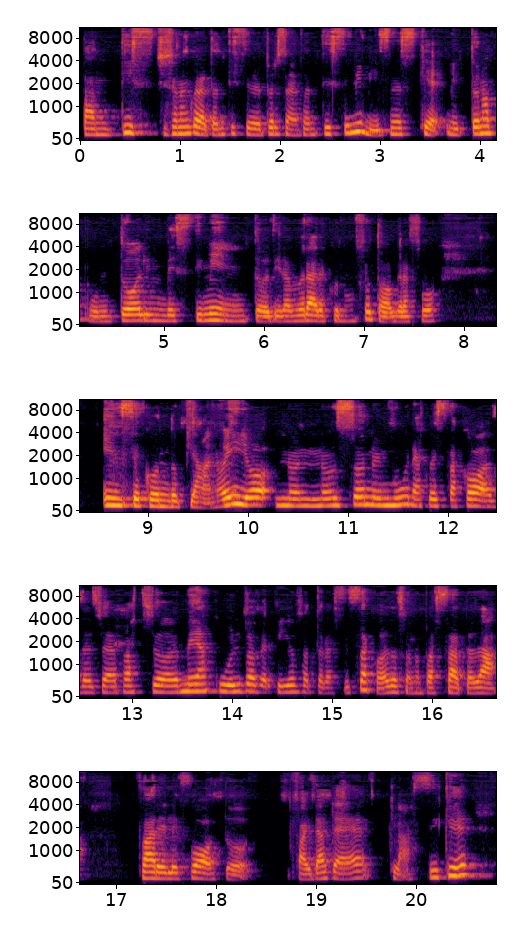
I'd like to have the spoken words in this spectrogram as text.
tantiss- ci sono ancora tantissime persone, tantissimi business che mettono a punto l'investimento di lavorare con un fotografo in secondo piano. E io non, non, sono immune a questa cosa, cioè faccio mea culpa perché io ho fatto la stessa cosa, sono passata da fare le foto fai da te classiche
